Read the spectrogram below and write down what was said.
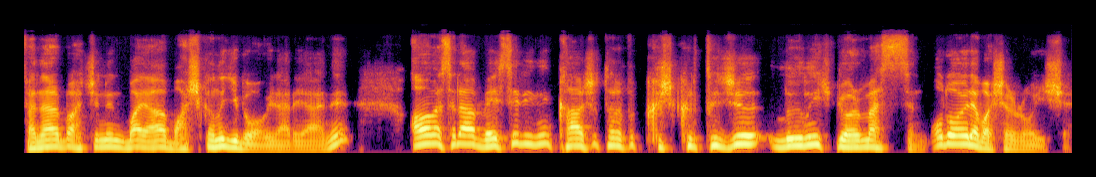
Fenerbahçe'nin bayağı başkanı gibi oynar yani. Ama mesela Veseli'nin karşı tarafı kışkırtıcılığını hiç görmezsin. O da öyle başarır o işi.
